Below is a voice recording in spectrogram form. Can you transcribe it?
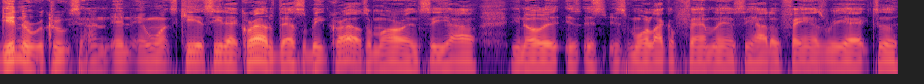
getting the recruits and, and, and once kids see that crowd if that's a big crowd tomorrow and see how you know it, it's, it's more like a family and see how the fans react to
